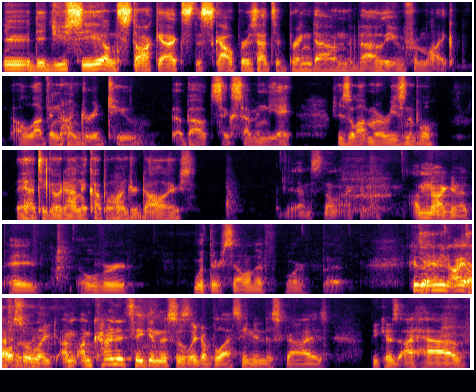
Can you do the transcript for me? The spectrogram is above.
Dude, did you see on StockX the scalpers had to bring down the value from like 1100 to about 678, which is a lot more reasonable. They had to go down a couple hundred dollars. yeah, I'm still not gonna. I'm not gonna pay over what they're selling it for, but because I mean, I also like. I'm, I'm kind of taking this as like a blessing in disguise because I have,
